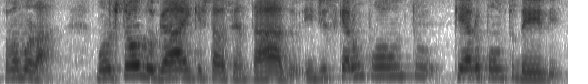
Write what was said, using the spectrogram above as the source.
Então vamos lá. Mostrou o lugar em que estava sentado e disse que era um ponto, que era o ponto dele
